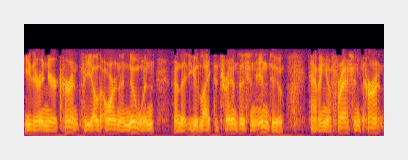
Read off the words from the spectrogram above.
either in your current field or in a new one uh, that you'd like to transition into having a fresh and current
